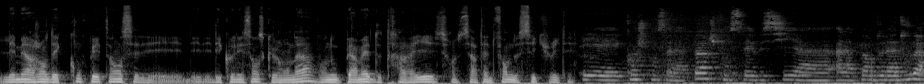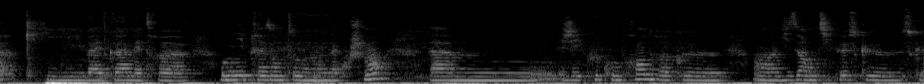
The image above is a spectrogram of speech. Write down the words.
l'émergence des compétences et des, connaissances que l'on a vont nous permettre de travailler sur une certaine forme de sécurité. Et quand je pense à la peur, je pensais aussi à, la peur de la douleur, qui va quand même être euh, omniprésente au moment de l'accouchement. Euh, J'ai cru comprendre que, en lisant un petit peu ce que, ce que,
